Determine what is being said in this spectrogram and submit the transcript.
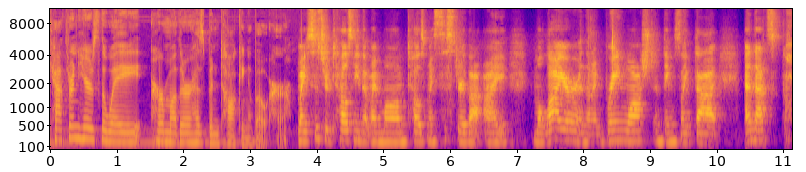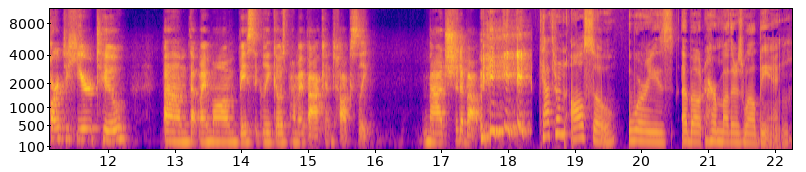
Katherine hears the way her mother has been talking about her. My sister tells me that my mom tells my sister that I am a liar and that I'm brainwashed and things like that. And that's hard to hear too. Um, that my mom basically goes behind my back and talks like mad shit about me. Katherine also worries about her mother's well being.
